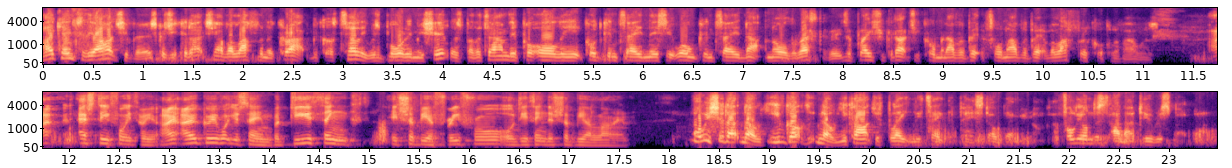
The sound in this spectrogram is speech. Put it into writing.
I came to the Archieverse because you could actually have a laugh and a crack because telly was boring me shitless. By the time they put all the it could contain this, it won't contain that, and all the rest of it, it's a place you could actually come and have a bit of fun, have a bit of a laugh for a couple of hours. I, SD43, I, I agree what you're saying, but do you think it should be a free for all or do you think there should be a line? No, we should have, no, you've got to, no, you can't just blatantly take the piss. Don't get me wrong. I fully understand. I do respect that.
